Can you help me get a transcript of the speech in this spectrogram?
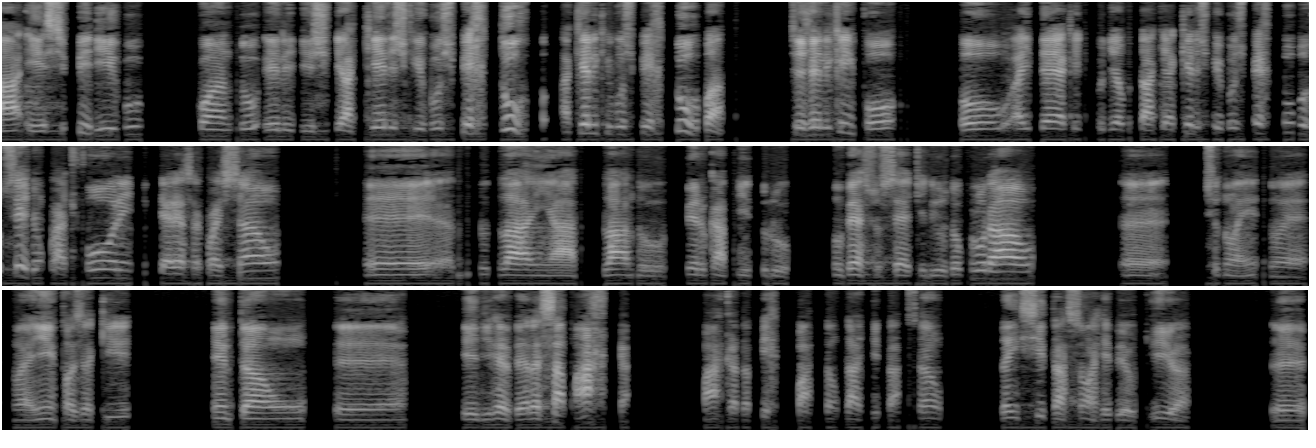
a esse perigo, quando ele diz que aqueles que vos perturbam, aquele que vos perturba, seja ele quem for, ou a ideia que a gente podia botar aqui, aqueles que vos perturbam, sejam quais forem, não interessa quais são, é, lá, em, lá no primeiro capítulo, no verso 7, ele usa o plural, é, isso não é, não, é, não é ênfase aqui, então é, ele revela essa marca, marca da perturbação, da agitação, da incitação à rebeldia é,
